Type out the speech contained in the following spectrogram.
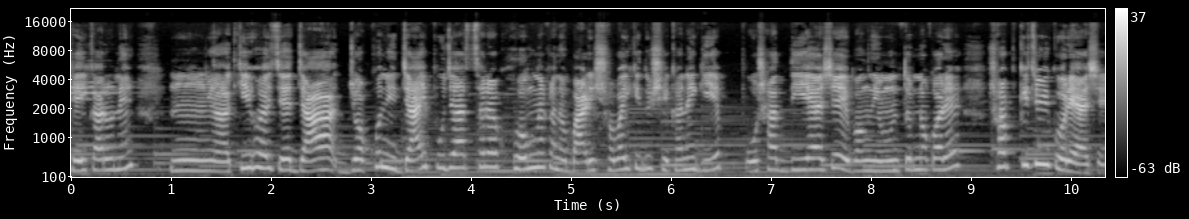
সেই কারণে কি হয়েছে? যা, যখনই যাই পূজা আচ্ছারা হোক না কেন? বাড়ির সবাই কিন্তু সেখানে গিয়ে প্রসাদ দিয়ে আসে এবং নিমন্ত্রণ করে সব কিছুই করে আসে।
